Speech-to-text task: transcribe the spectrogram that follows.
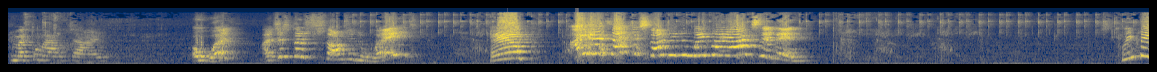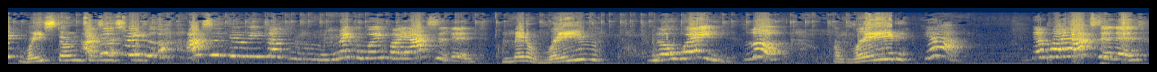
Am I come outside? Oh, what? I just started to wait? Help! I just started wait by accident! Can we make waystones I in this? just make, accidentally just make a wait by accident. You made a rave? No, wait. Look. A raid? Yeah, by accident.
